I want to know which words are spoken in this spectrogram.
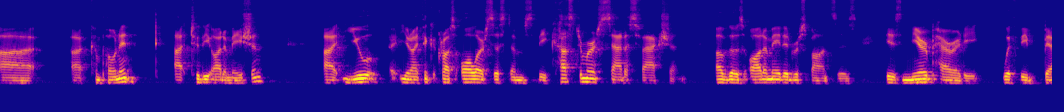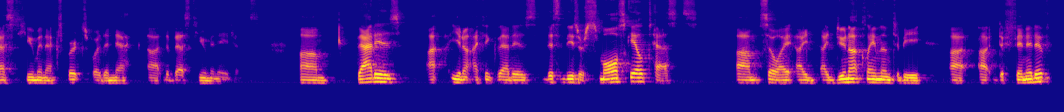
uh, uh, component uh, to the automation. Uh, you, you know, I think across all our systems, the customer satisfaction of those automated responses is near parity with the best human experts or the ne- the best human agents. Um, that is, uh, you know, I think that is this. These are small scale tests, um, so I, I, I, do not claim them to be uh, definitive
